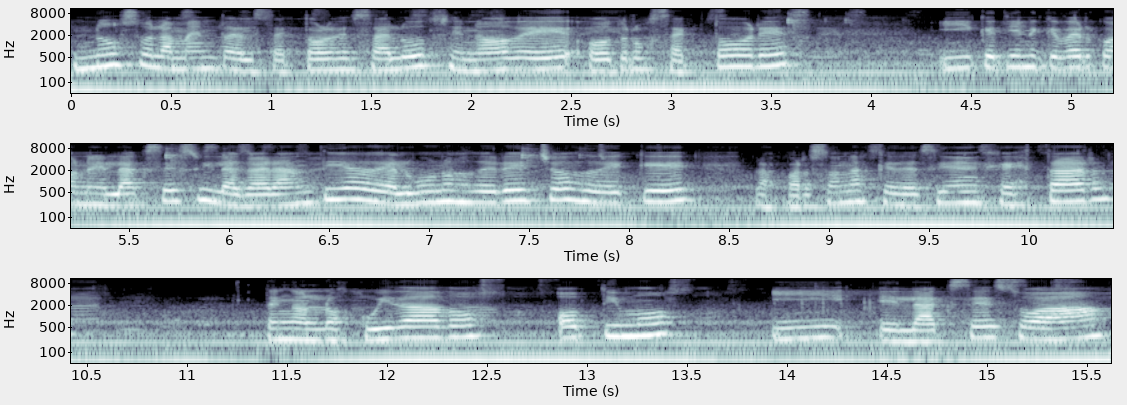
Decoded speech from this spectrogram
no solamente del sector de salud, sino de otros sectores y que tiene que ver con el acceso y la garantía de algunos derechos de que las personas que deciden gestar tengan los cuidados óptimos y el acceso a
